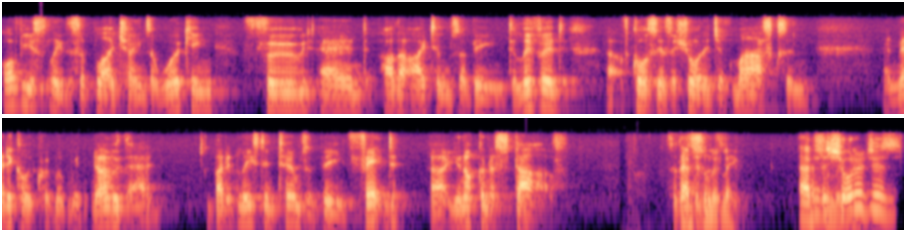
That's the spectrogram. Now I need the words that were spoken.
obviously the supply chains are working, food and other items are being delivered. Uh, of course, there's a shortage of masks and, and medical equipment. We know that. But at least in terms of being fed, uh, you're not going to starve. So that's absolutely. absolutely. And the shortages,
